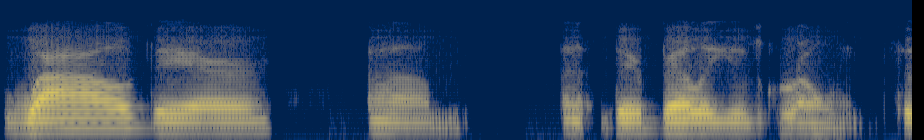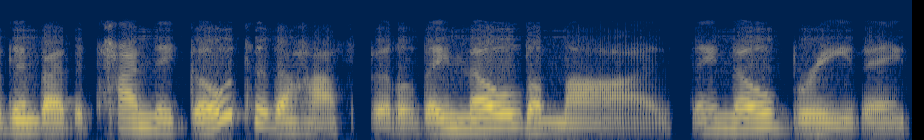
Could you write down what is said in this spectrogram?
while they're um uh, their belly is growing. So then by the time they go to the hospital, they know Lamaze, they know breathing.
